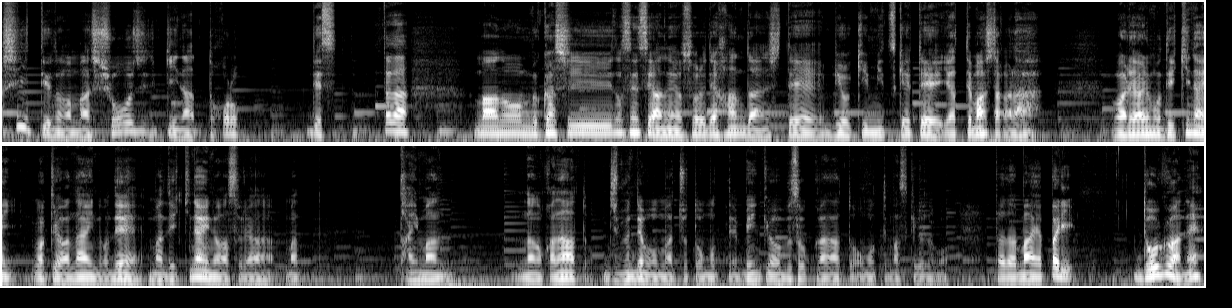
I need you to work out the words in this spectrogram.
しいっていうのがまあ正直なところです。ただまあ、あの昔の先生はねそれで判断して病気見つけてやってましたから我々もできないわけはないので、まあ、できないのはそれは、まあ、怠慢なのかなと自分でもまあちょっと思って勉強は不足かなと思ってますけれども。ただまあやっぱり道具はね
